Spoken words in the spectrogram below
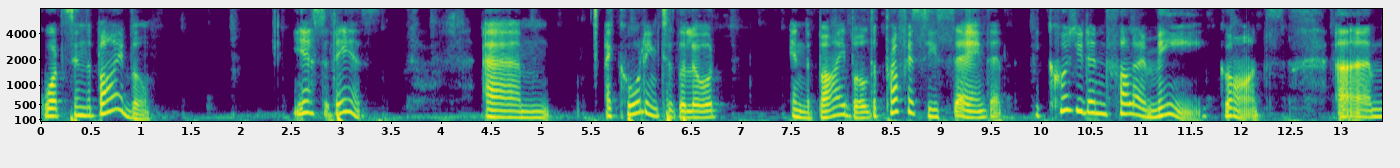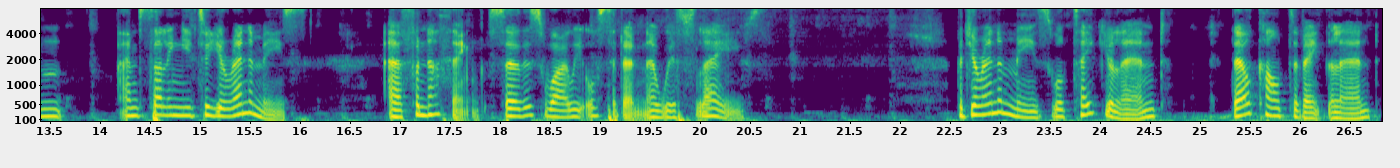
what's in the Bible? Yes, it is. Um, according to the Lord in the Bible, the prophecy is saying that because you didn't follow me, God, um, I'm selling you to your enemies uh, for nothing. So this is why we also don't know we're slaves. But your enemies will take your land, they'll cultivate the land,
